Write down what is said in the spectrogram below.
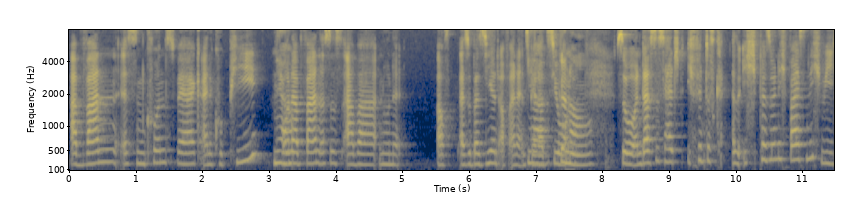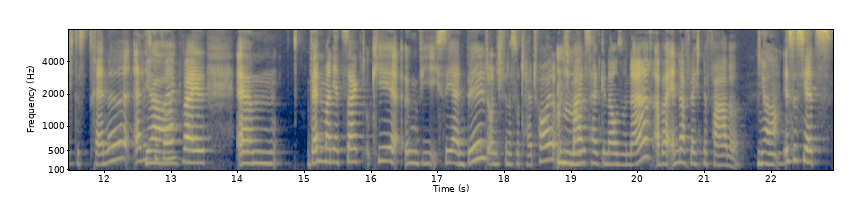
ab wann ist ein Kunstwerk eine Kopie ja. und ab wann ist es aber nur eine, auf, also basierend auf einer Inspiration. Ja, genau. So, und das ist halt, ich finde das, also ich persönlich weiß nicht, wie ich das trenne, ehrlich ja. gesagt, weil ähm, wenn man jetzt sagt, okay, irgendwie, ich sehe ein Bild und ich finde das total toll und mhm. ich male das halt genauso nach, aber ändere vielleicht eine Farbe. Ja. Ist es jetzt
